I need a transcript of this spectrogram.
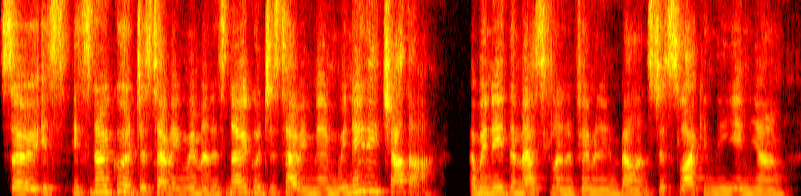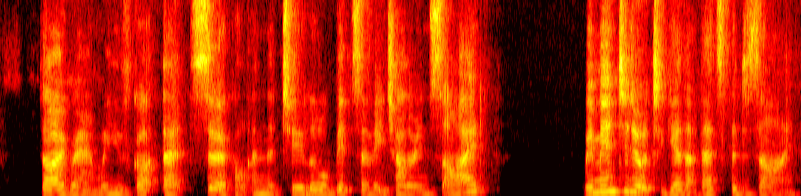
So it's it's no good just having women. It's no good just having men. We need each other, and we need the masculine and feminine balance, just like in the yin yang diagram, where you've got that circle and the two little bits of each other inside. We're meant to do it together. That's the design.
